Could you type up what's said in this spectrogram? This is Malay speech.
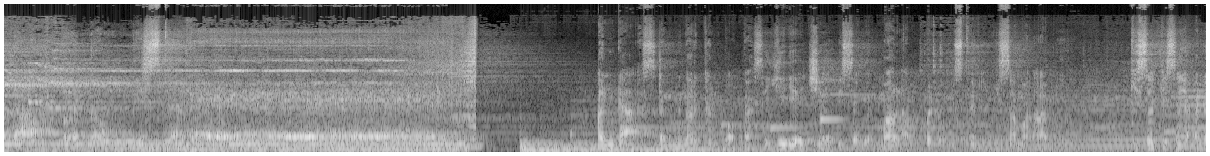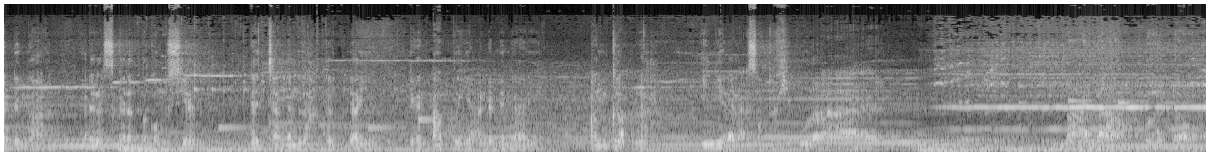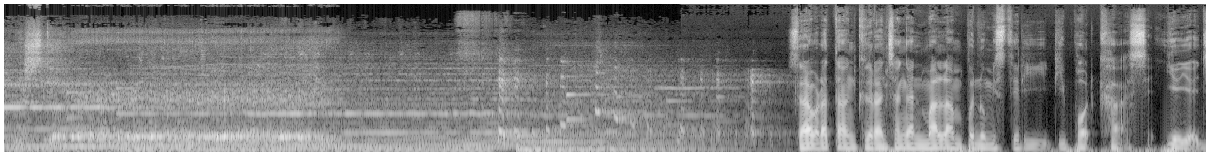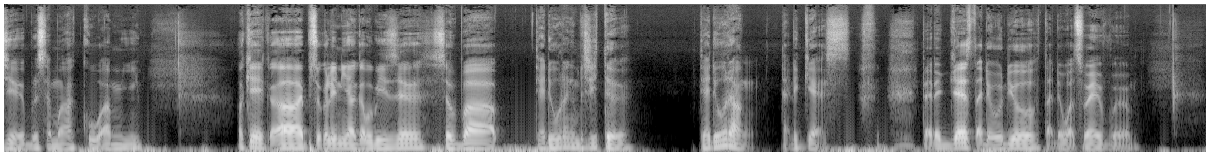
Misteri Anda sedang mendengarkan podcast Ye Ye Je di segmen Malam Penuh Misteri bersama Ami. Kisah-kisah yang anda dengar adalah sekadar perkongsian dan janganlah terpedaya dengan apa yang anda dengari. Anggaplah ini adalah satu hiburan. Malam Penuh Misteri. Selamat datang ke rancangan Malam Penuh Misteri di podcast Ye Ye Je bersama aku Ami. Okay, uh, episod kali ni agak berbeza sebab tiada orang yang bercerita. Tiada orang, tak ada guest. tak ada guest, tak ada audio, tak ada whatsoever.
